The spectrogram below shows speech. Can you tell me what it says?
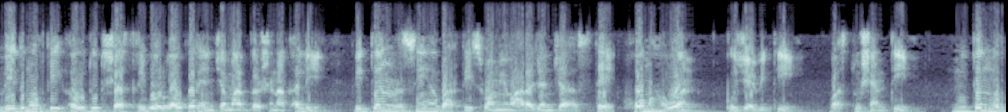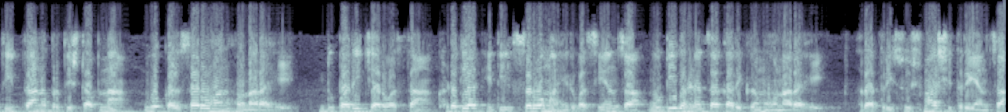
वेदमूर्ती अवधूत शास्त्री बोरगावकर यांच्या मार्गदर्शनाखाली विद्या नरसिंह भारती स्वामी महाराजांच्या हस्ते होम हवन पूजाविधी वास्तुशांती नूतन मूर्ती प्राण प्रतिष्ठापना व कळसारोहण होणार आहे. दुपारी चार वाजता खडकलाट येथील सर्व माहेरवासियांचा ओटी भरण्याचा कार्यक्रम होणार आहे. रात्री सुषमा शित्रे यांचा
